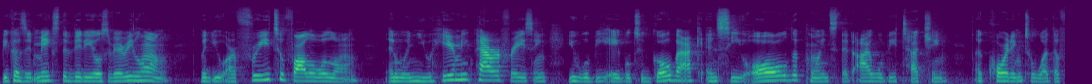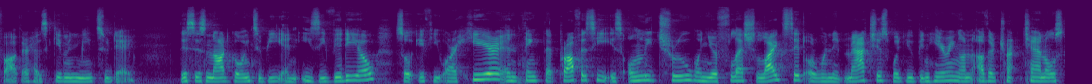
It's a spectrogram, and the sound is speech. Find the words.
because it makes the videos very long, but you are free to follow along. And when you hear me paraphrasing, you will be able to go back and see all the points that I will be touching according to what the Father has given me today. This is not going to be an easy video. So if you are here and think that prophecy is only true when your flesh likes it or when it matches what you've been hearing on other tra- channels,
